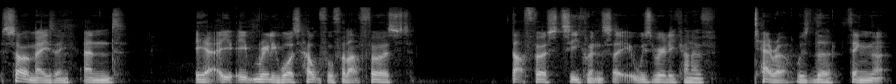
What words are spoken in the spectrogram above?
so amazing, and yeah, it, it really was helpful for that first that first sequence. It was really kind of terror was the thing that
